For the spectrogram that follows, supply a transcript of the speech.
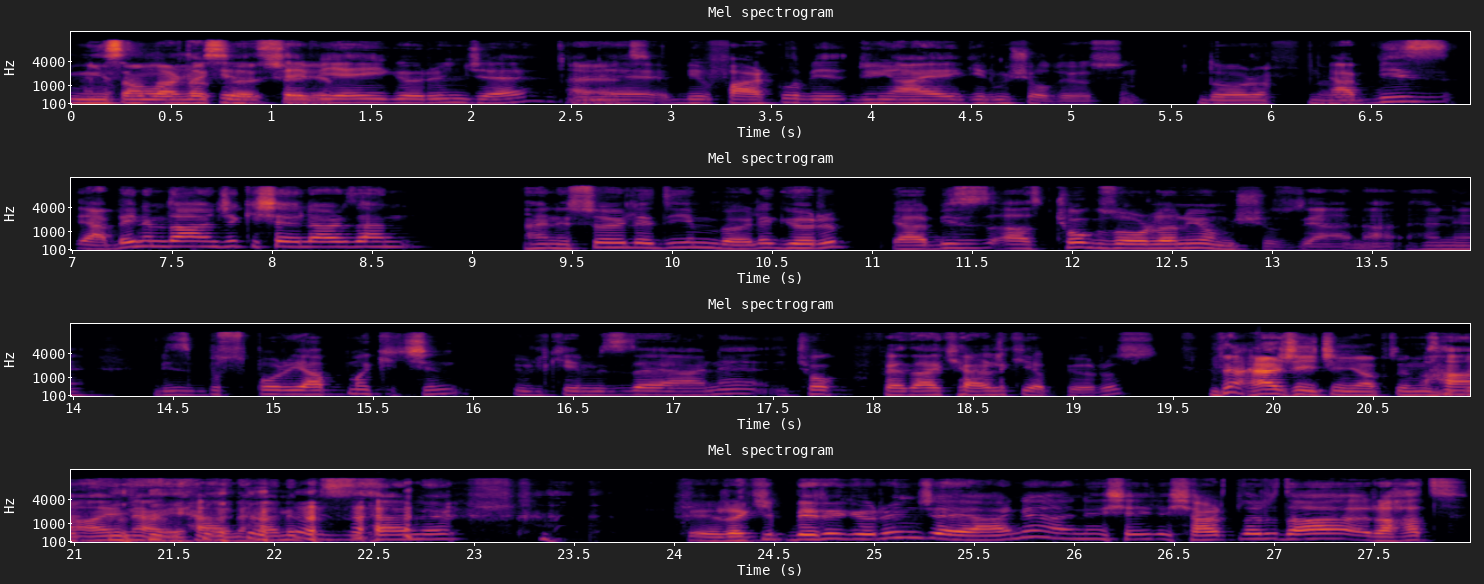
Hani insanlar oradaki nasıl şey yap- seviyeyi görünce hani Evet. bir farklı bir dünyaya girmiş oluyorsun. Doğru, doğru. Ya biz ya benim daha önceki şeylerden hani söylediğim böyle görüp ya biz az, çok zorlanıyormuşuz yani. Hani biz bu sporu yapmak için ülkemizde yani çok fedakarlık yapıyoruz. Her şey için yaptığımız Ha, gibi. aynen yani hani biz yani rakipleri görünce yani hani şeyle şartları daha rahat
